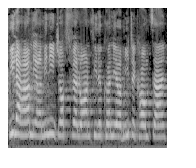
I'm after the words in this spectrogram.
Viele haben ihre Minijobs verloren, viele können ihre Miete kaum zahlen.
